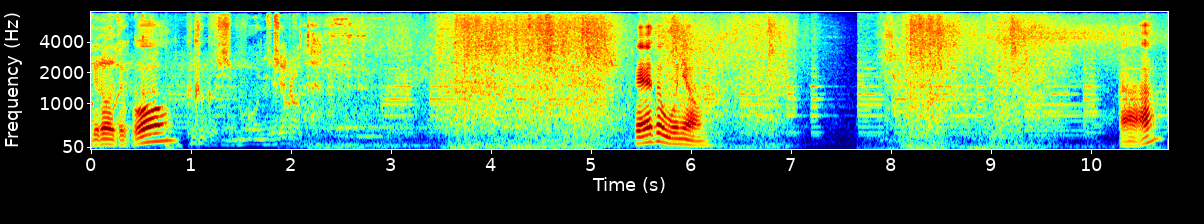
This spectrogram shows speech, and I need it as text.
밀어주고. 계속 운영. 자.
